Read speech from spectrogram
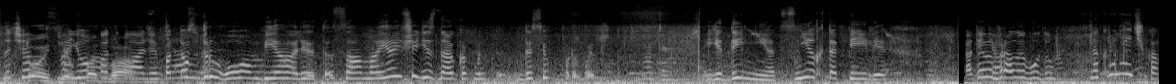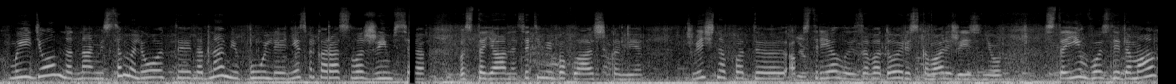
Сначала Кто в где, своем в подвал? подвале, потом в другом бегали. Это самое. Я вообще не знаю, как мы до сих пор вышли. Еды нет, снег топили. А де ви брали воду? На крыничках мы идем, над нами самолеты, над нами пули, несколько раз ложимся постоянно с этими баклажками. Вечно под э, обстрелы, за водой рисковали жизнью. Стоим возле домах,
